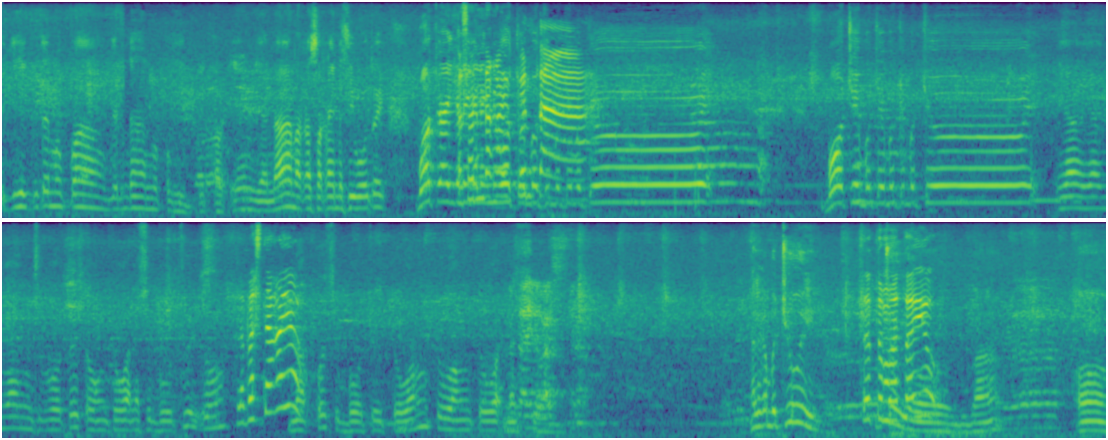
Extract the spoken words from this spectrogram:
Higpitan mo pa. Gandahan mo pag higpit. RM, yan na. Nakasakay na si Botoy. Botoy! Galing, galing ni Botoy! Botoy! Botoy! Botoy! Botoy! Botoy! Botoy! Botoy! Yan, yan, yan. Si Botoy. Tuwang-tuwa na si Botoy. Oh. Labas na kayo. Nako, si Botoy tuwang-tuwang tuwa na siya. Halika Chuy? Ito, tumatayo. Oh, di ba? Oh.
